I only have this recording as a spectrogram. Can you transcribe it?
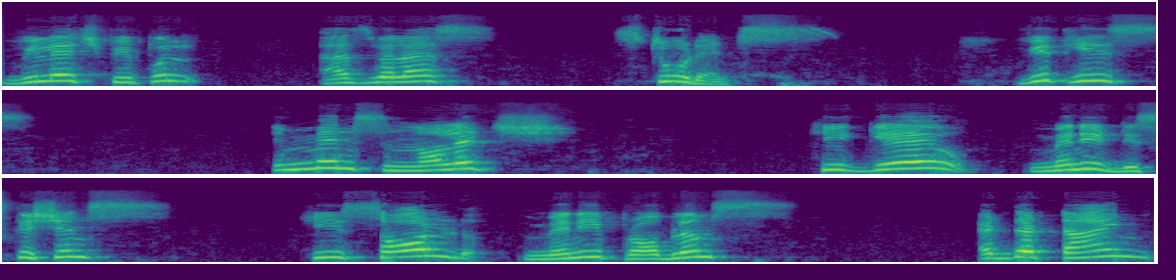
village people as well as students. With his immense knowledge, he gave many discussions, he solved many problems. At the time,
